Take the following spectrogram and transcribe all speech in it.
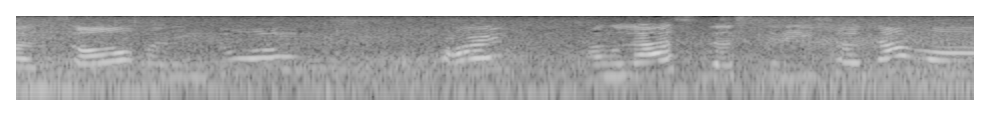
So, kaning duong part, ang last destination namo.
